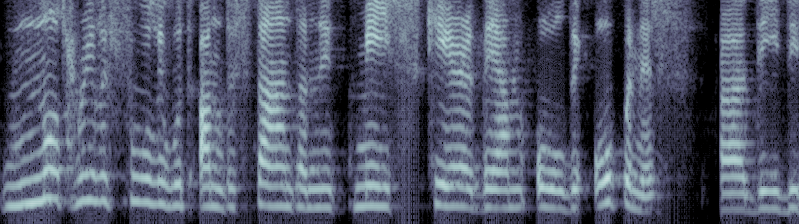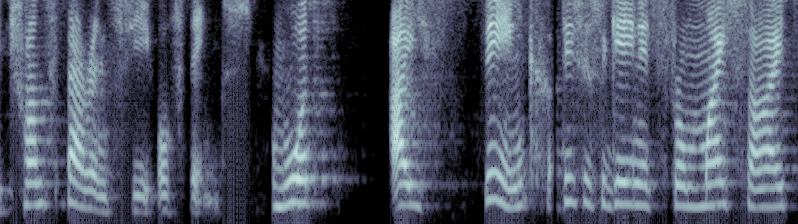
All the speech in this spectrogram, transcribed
not really fully would understand and it may scare them all the openness uh, the the transparency of things. What I think this is again, it's from my side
